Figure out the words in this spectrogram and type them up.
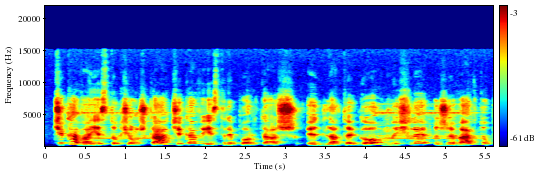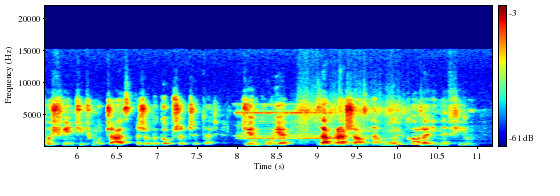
Ciekawa jest to książka, ciekawy jest reportaż, dlatego myślę, że warto poświęcić mu czas, żeby go przeczytać. Dziękuję, zapraszam na mój kolejny film.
